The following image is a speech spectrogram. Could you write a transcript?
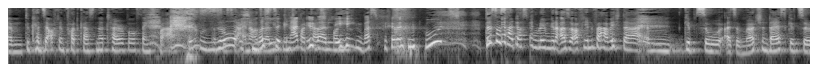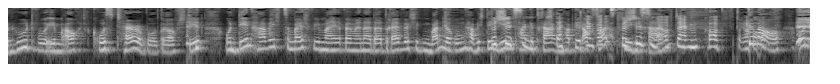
Ähm, du kennst ja auch den Podcast, ne? Terrible Things for. Ach so, ja ich musste gerade überlegen, was für ein Hut. Das ist halt das Problem, genau. Also auf jeden Fall habe ich da, ähm, gibt's so, also Merchandise gibt's so einen Hut, wo eben auch groß Terrible draufsteht. Und den habe ich zum Beispiel meine, bei meiner da dreiwöchigen Wanderung, habe ich den beschissen. jeden Tag getragen. Habe den auch sonst viel getragen. auf deinem Kopf drauf. Genau. Und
